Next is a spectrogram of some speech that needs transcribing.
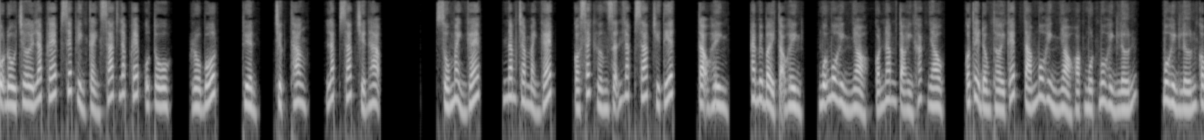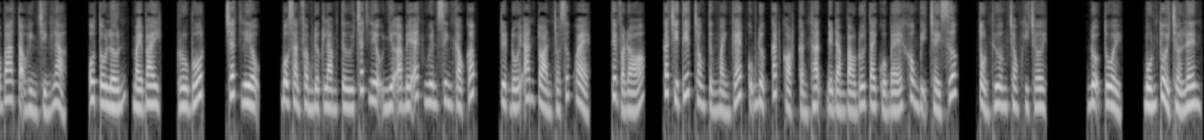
bộ đồ chơi lắp ghép xếp hình cảnh sát lắp ghép ô tô, robot, thuyền, trực thăng, lắp ráp chiến hạm. Số mảnh ghép, 500 mảnh ghép, có sách hướng dẫn lắp ráp chi tiết, tạo hình, 27 tạo hình, mỗi mô hình nhỏ có 5 tạo hình khác nhau, có thể đồng thời ghép 8 mô hình nhỏ hoặc một mô hình lớn. Mô hình lớn có 3 tạo hình chính là ô tô lớn, máy bay, robot, chất liệu. Bộ sản phẩm được làm từ chất liệu như ABS nguyên sinh cao cấp, tuyệt đối an toàn cho sức khỏe. Thêm vào đó, các chi tiết trong từng mảnh ghép cũng được cắt gọt cẩn thận để đảm bảo đôi tay của bé không bị chảy xước, tổn thương trong khi chơi. Độ tuổi, 4 tuổi trở lên,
